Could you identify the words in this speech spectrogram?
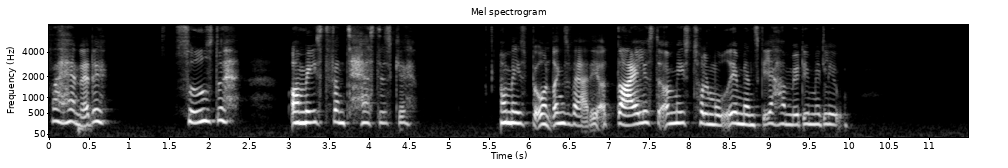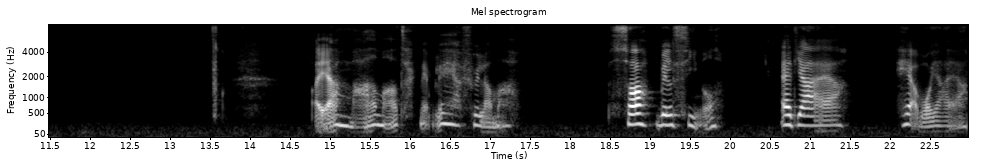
For han er det sødeste og mest fantastiske og mest beundringsværdige og dejligste og mest tålmodige menneske, jeg har mødt i mit liv. Og jeg er meget, meget taknemmelig. Jeg føler mig så velsignet, at jeg er her, hvor jeg er.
